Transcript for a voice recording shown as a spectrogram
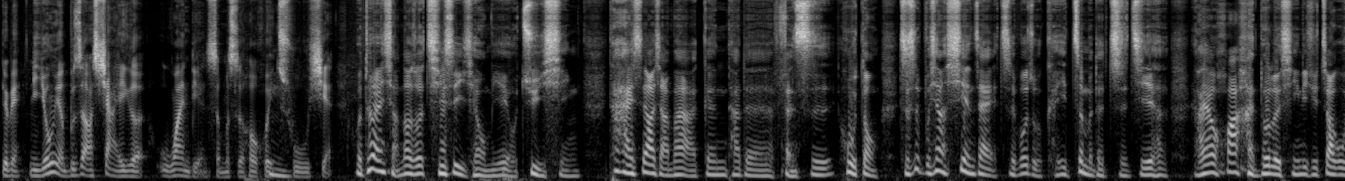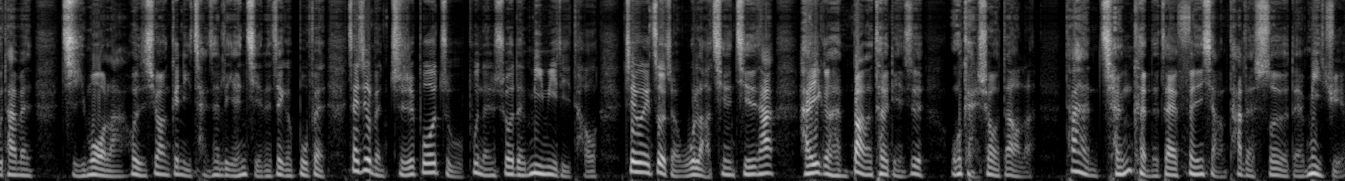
对不对？你永远不知道下一个五万点什么时候会出现。我突然想到说，其实以前我们也有巨星，他还是要想办法跟他的粉丝互动，只是不像现在直播主可以这么的直接，还要花很多的心力去照顾他们寂寞啦，或者希望跟你产生连结的这个部分。在这本《直播主不能说的秘密》里头，这位作者吴老千其实他还有一个很棒的特点，是我感受到了。他很诚恳的在分享他的所有的秘诀，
